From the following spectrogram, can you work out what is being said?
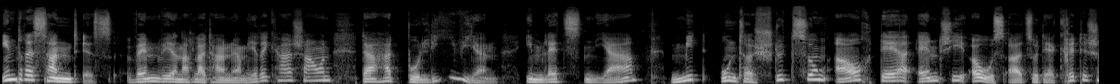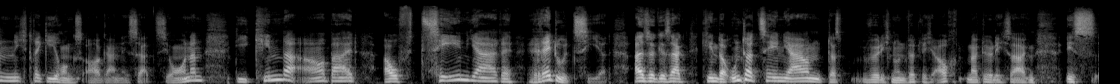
Interessant ist, wenn wir nach Lateinamerika schauen, da hat Bolivien im letzten Jahr mit Unterstützung auch der NGOs, also der kritischen Nichtregierungsorganisationen, die Kinderarbeit auf zehn Jahre reduziert. Also gesagt, Kinder unter zehn Jahren, das würde ich nun wirklich auch natürlich sagen, ist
